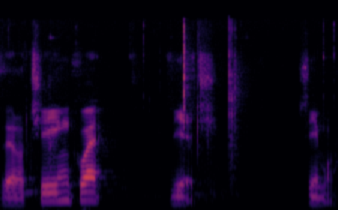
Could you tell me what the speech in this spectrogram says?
Zero cinque, dieci. Simula.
